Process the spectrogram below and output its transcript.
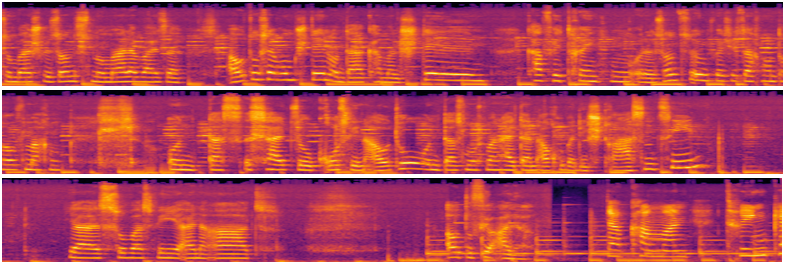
zum Beispiel sonst normalerweise Autos herumstehen und da kann man stillen, Kaffee trinken oder sonst irgendwelche Sachen drauf machen. Und das ist halt so groß wie ein Auto und das muss man halt dann auch über die Straßen ziehen. Ja, ist sowas wie eine Art Auto für alle. Da kann man trinken,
